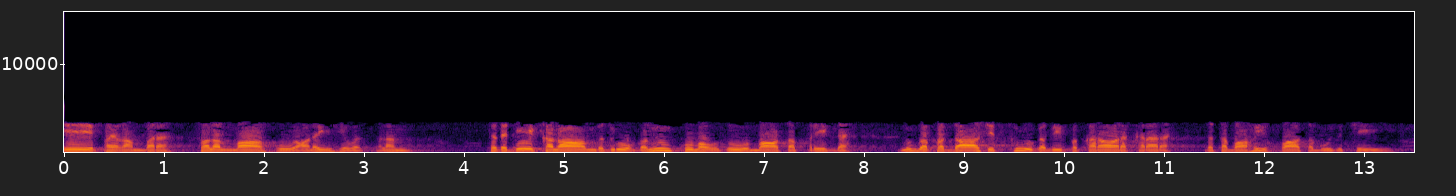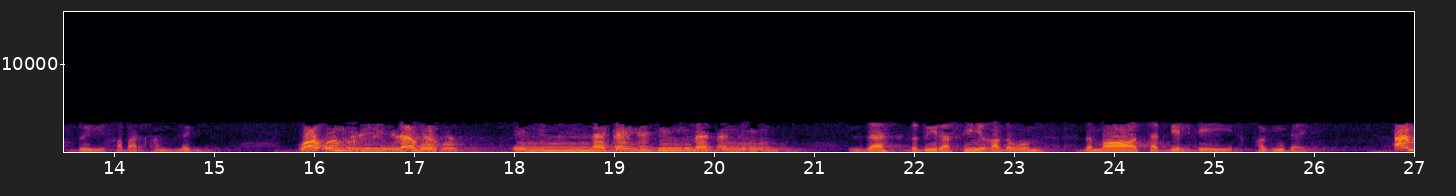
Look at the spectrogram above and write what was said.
اي پیغمبر صلى الله عليه وسلم ته د دې کلام د دروغ غنونکو موضوع ما ته پرېږده موږ په داسې توګه دوی په قراره قراره د تباهی خوا ته بوځو چې دوی خبر هم نه وي وأملي لهم ان کیدی متین زه د دوی رسی غزوم زما تدبیر ډیر قوي دی ام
